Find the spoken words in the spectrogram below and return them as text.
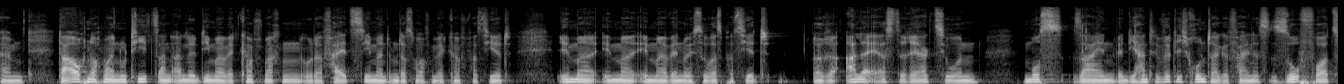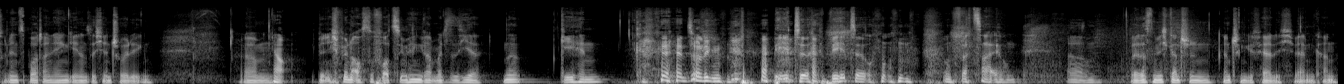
Ähm, da auch nochmal Notiz an alle, die mal Wettkampf machen oder falls jemandem das mal auf dem Wettkampf passiert, immer, immer, immer, wenn euch sowas passiert, eure allererste Reaktion muss sein, wenn die Hand wirklich runtergefallen ist, sofort zu den Spottern hingehen und sich entschuldigen. Ähm, Ja. bin, ich bin auch sofort zu ihm hingegangen, meinte, hier, ne, geh hin, Entschuldigen. bete, bete um, um Verzeihung. Ähm, weil das nämlich ganz schön, ganz schön gefährlich werden kann.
